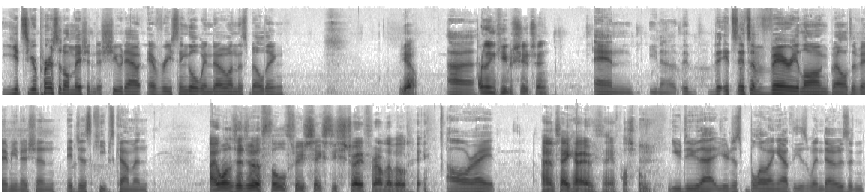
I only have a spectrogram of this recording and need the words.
It's your personal mission to shoot out every single window on this building. Yeah, Uh, and then keep shooting. and you know it, it's it's a very long belt of ammunition. It just keeps coming. I want to do a full 360 strafe around the building All right, and take out everything if possible. you do that. You're just blowing out these windows and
